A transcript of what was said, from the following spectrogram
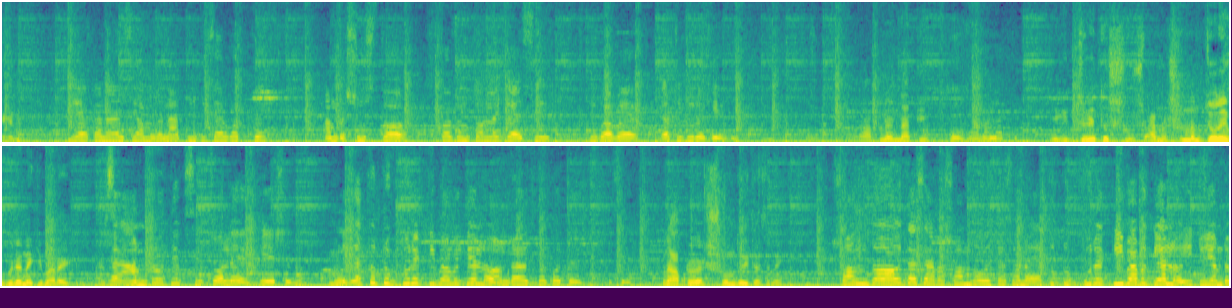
এখানে এখানে আমরা নাতির বিচার করতে। আমরা সুস্থ তদন্ত লেগে আছি কীভাবে এত দূরে গেছি আপনার নাতি? হ্যাঁ আমার নাতি। এই যেহেতু সু- আমরা শুনলাম জলে পড়ে নাকি মারা গেছে। হ্যাঁ আমরাও দেখছি চলে গিয়েছিল মানে এতটুক দূরে কীভাবে গেল আমরা তো করতে। মানে আপনারা সন্দেহ হইতেছে নাকি? সন্দেহ হইতেছে আবার সন্দেহ হইতেছে না এতটুক দূরে কীভাবে গেল? এটাই আমরা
